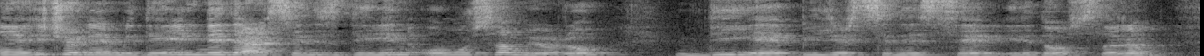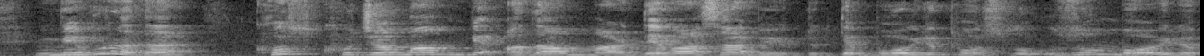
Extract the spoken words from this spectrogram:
e, hiç önemli değil. Ne derseniz deyin, umursamıyorum diyebilirsiniz sevgili dostlarım. Ve burada koskocaman bir adam var. Devasa büyüklükte, boylu poslu, uzun boylu,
